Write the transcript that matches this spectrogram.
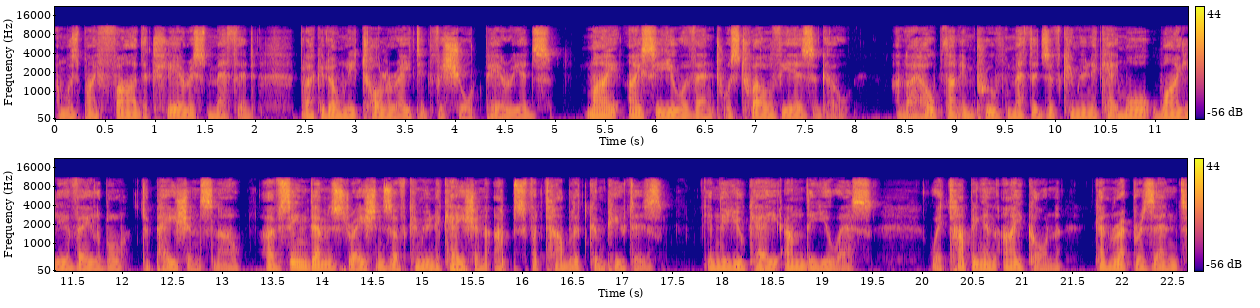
and was by far the clearest method, but I could only tolerate it for short periods. My ICU event was 12 years ago, and I hope that improved methods of communication are more widely available to patients now. I've seen demonstrations of communication apps for tablet computers in the UK and the US, where tapping an icon can represent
